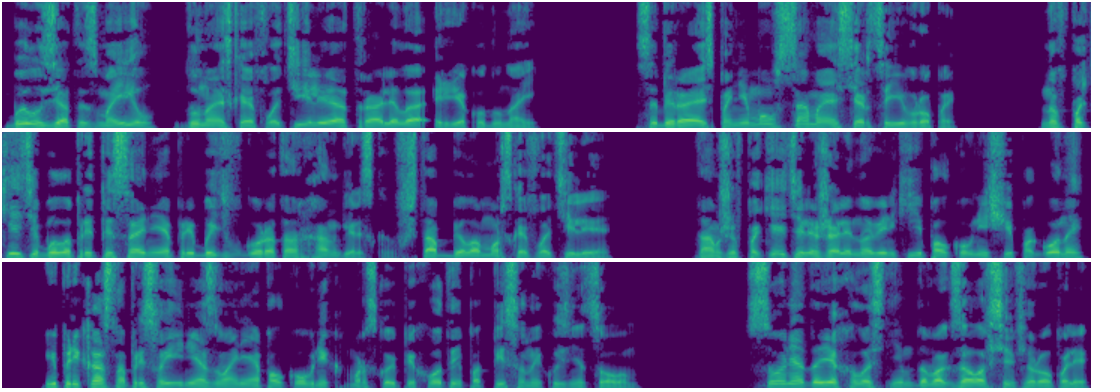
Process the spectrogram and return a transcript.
Был взят Измаил, Дунайская флотилия тралила реку Дунай, собираясь по нему в самое сердце Европы. Но в пакете было предписание прибыть в город Архангельск, в штаб Беломорской флотилии. Там же в пакете лежали новенькие полковничьи погоны и приказ на присвоение звания полковник морской пехоты, подписанный Кузнецовым. Соня доехала с ним до вокзала в Симферополе.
